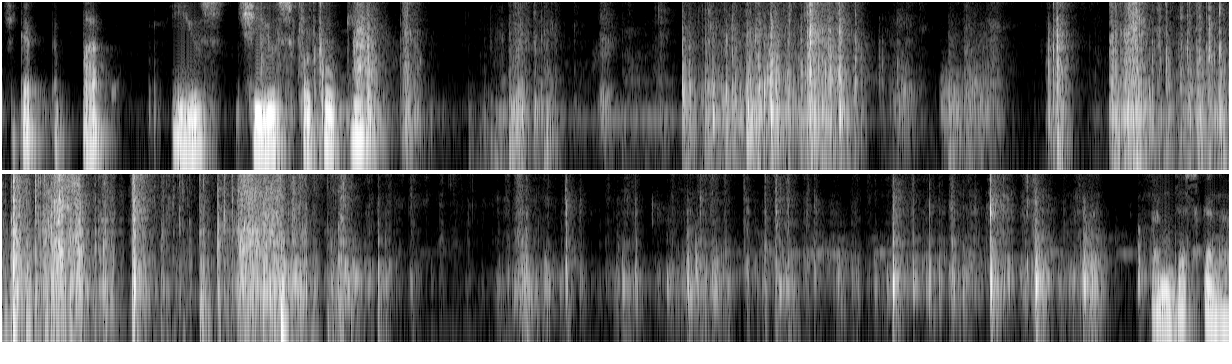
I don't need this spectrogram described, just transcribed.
She got a pot used she used for cooking I'm just gonna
